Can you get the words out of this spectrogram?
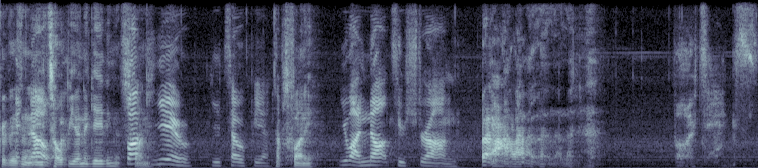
Because isn't No. Utopia negating? It's Fuck funny. you, Utopia. That's funny. You are not too strong. Vortex.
